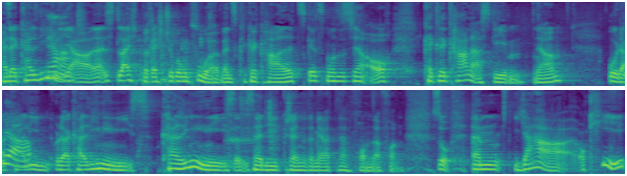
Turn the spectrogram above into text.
Ja, der Kaline, ja. Ja. das ist Gleichberechtigung pur. Wenn es Karls gibt, muss es ja auch Karlas geben, ja. Oder Ja. Karlin, oder Karlininis. Karlininis, das ist ja die gegenderte Mehrform davon. So, ähm, ja, okay,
